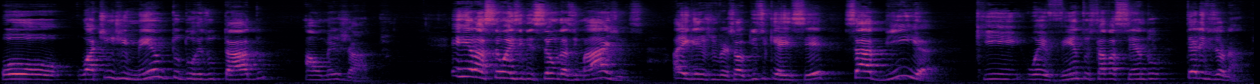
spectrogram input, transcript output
O, o atingimento do resultado almejado. Em relação à exibição das imagens, a Igreja Universal disse que a RC sabia que o evento estava sendo televisionado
